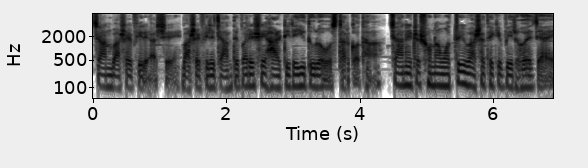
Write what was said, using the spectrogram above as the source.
চান বাসায় ফিরে আসে। বাসায় ফিরে জানতে পারে সে হার্টির এই দুরবস্থার কথা। চান এটা শোনা মাত্রই বাসা থেকে বের হয়ে যায়।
